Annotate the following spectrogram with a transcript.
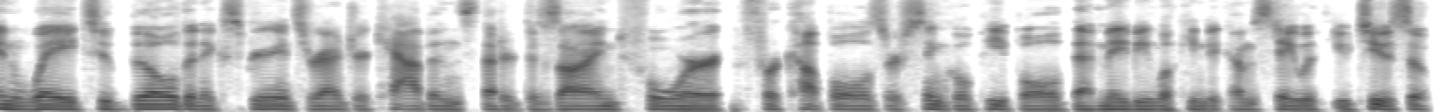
and way to build an experience around your cabins that are designed for for couples or single people that may be looking to come stay with you too. So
